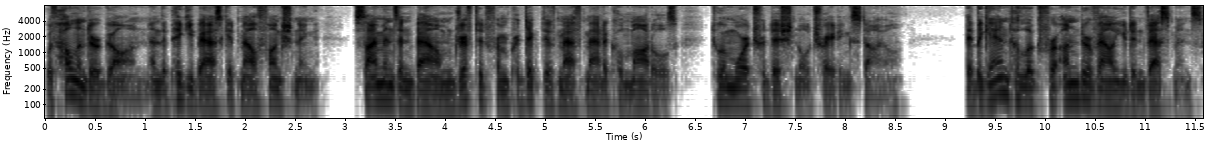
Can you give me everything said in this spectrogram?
With Hullender gone and the piggy basket malfunctioning, Simons and Baum drifted from predictive mathematical models to a more traditional trading style. They began to look for undervalued investments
